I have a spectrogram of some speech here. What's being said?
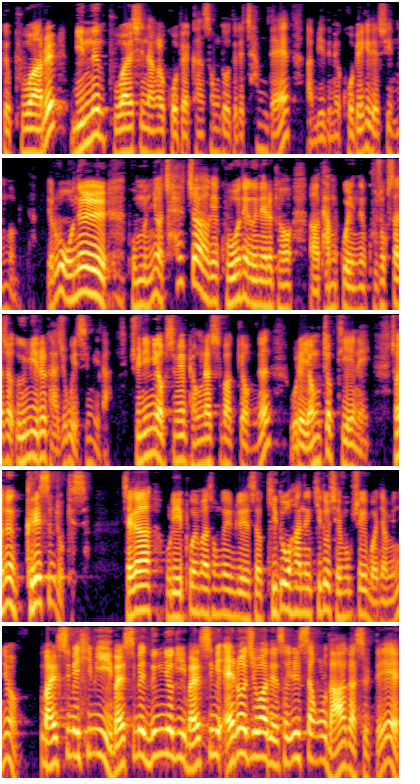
그 부활을 믿는 부활 신앙을 고백한 성도들의 참된 아, 믿음의 고백이 될 수 있는 겁니다. 여러분 오늘 본문요 철저하게 구원의 은혜를 겨- 어, 담고 있는 구속사적 의미를 가지고 있습니다. 주님이 없으면 병날 수밖에 없는 우리의 영적 DNA. 저는 그랬으면 좋겠어요. 제가 우리 포에마 성도님들에서 기도하는 기도 제목 중에 뭐냐면요. 말씀의 힘이, 말씀의 능력이, 말씀이 에너지화돼서 일상으로 나아갔을 때에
